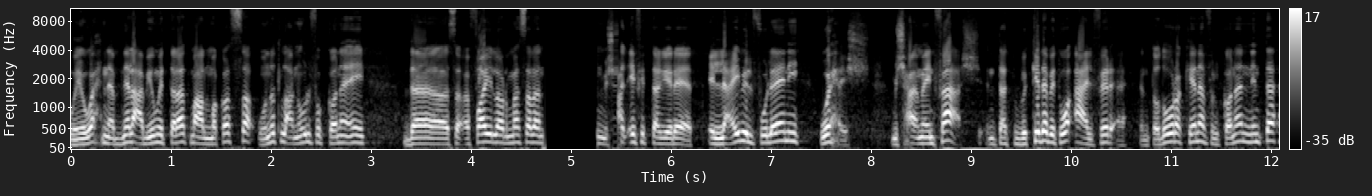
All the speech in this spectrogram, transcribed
وإحنا بنلعب يوم الثلاث مع المقصه ونطلع نقول في القناة إيه؟ ده فايلر مثلا مش عارف إيه في التغييرات. اللعيب الفلاني وحش. مش ما ينفعش. أنت كده بتوقع الفرقة. أنت دورك هنا في القناة إن أنت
